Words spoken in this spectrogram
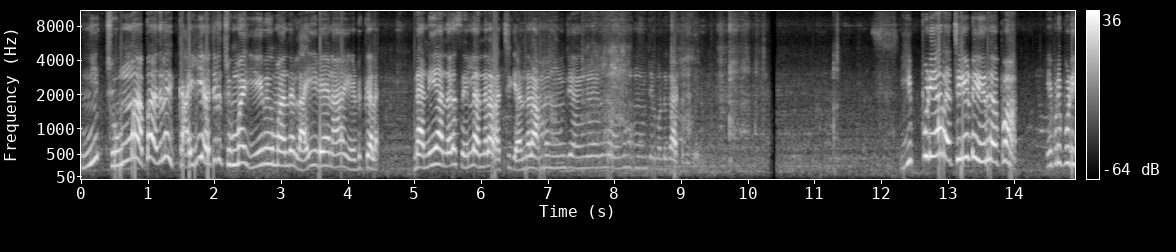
நீ சும்மா அப்ப அதுல கையை வச்சுட்டு சும்மா இருமா அந்த லைவே நான் எடுக்கல. நான் நீ அந்த செல்லு அந்த வச்சுக்க. அந்த அம்மா மூஞ்சி அங்க இருந்து மூஞ்சியை கொண்டு காட்டுது இப்படியே வச்சுக்கிட்டு இரு அப்போ. இப்படி புடி.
